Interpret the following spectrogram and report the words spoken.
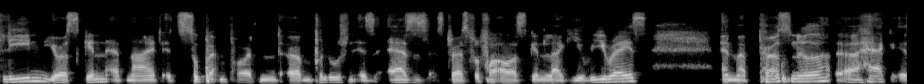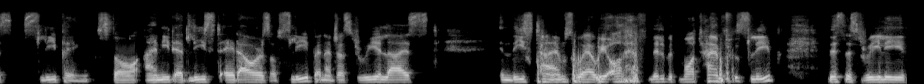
clean your skin at night. It's super important. Urban pollution is as stressful for our skin like UV rays. And my personal uh, hack is sleeping. So I need at least eight hours of sleep. And I just realized in these times where we all have a little bit more time to sleep, this is really,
